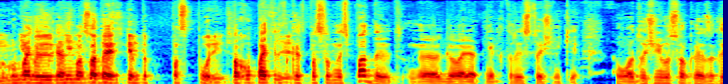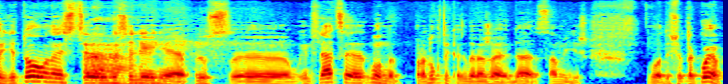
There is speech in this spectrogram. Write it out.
покупательская мне, мне способность... не хватает с кем-то поспорить. Покупательская вот способность падает, э, говорят некоторые источники. Вот, очень высокая закредитованность. Э, населения, плюс э, инфляция, ну, продукты как дорожают, да, сам видишь. Вот, и все такое.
